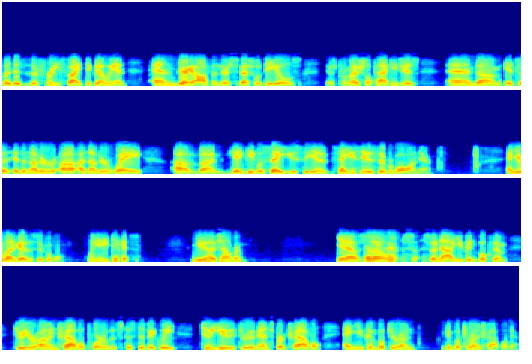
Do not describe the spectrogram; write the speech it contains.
But this is a free site to go in, and very often there's special deals. There's promotional packages, and um, it's a it's another uh, another way of um, getting people. Say you see a say you see the Super Bowl on there, and you want to go to the Super Bowl. Well, you need tickets. You need a hotel room. You know, so, so now you can book them through your own travel portal that's specifically to you through Eventsburgh Travel, and you can book your own you can book your own travel there.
